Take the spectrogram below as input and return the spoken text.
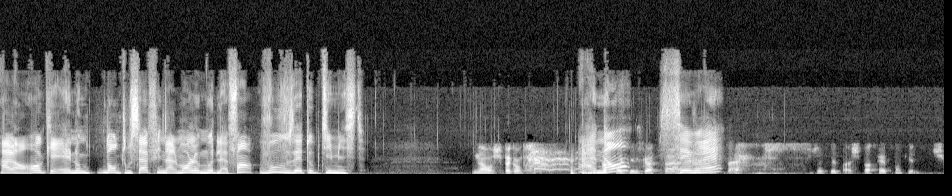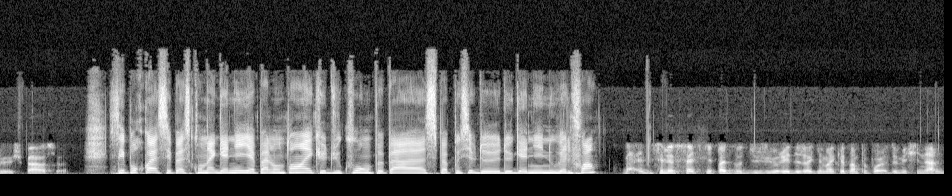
alors, ok. Et donc dans tout ça, finalement, le mot de la fin, vous, vous êtes optimiste. Non, je suis pas contre. Ah non C'est vrai je sais pas, je suis pas très tranquille. Je, je suis pas rassuré. C'est pourquoi? C'est parce qu'on a gagné il y a pas longtemps et que du coup on peut pas, c'est pas possible de, gagner une nouvelle fois? Bah, c'est le fait qu'il n'y ait pas de vote du jury déjà qui m'inquiète un peu pour la demi-finale.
